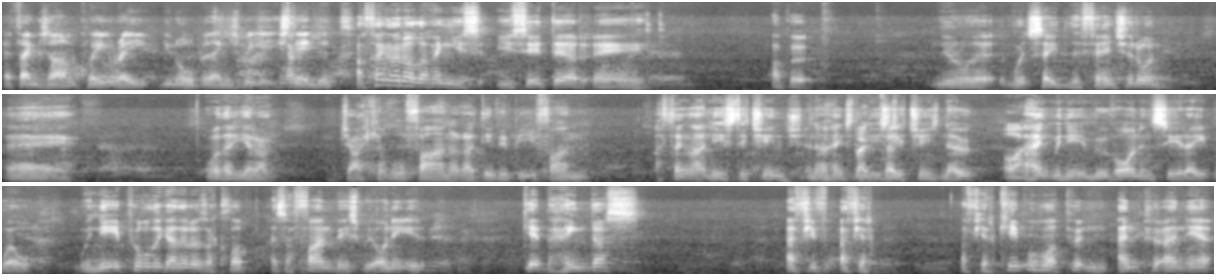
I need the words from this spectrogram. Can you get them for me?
if things aren't quite right, you know, things will get extended. I think another thing you you said there uh, about you know the, which side of the fence you're on, uh, whether you're a Jacqui Low fan or a David Beattie fan, I think that needs to change, and I think that needs to change now. Oh. I think we need to move on and say right, well, we need to pull together as a club, as a fan base. We all need to get behind us. If you if you're if you're capable of putting input into it,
